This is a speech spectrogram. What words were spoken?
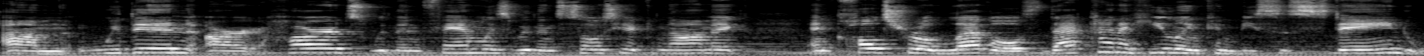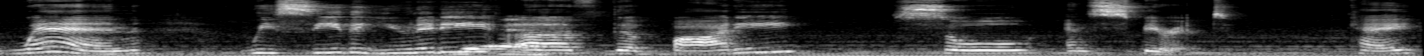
um, within our hearts within families within socioeconomic and cultural levels that kind of healing can be sustained when we see the unity Yes. of the body soul and spirit okay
